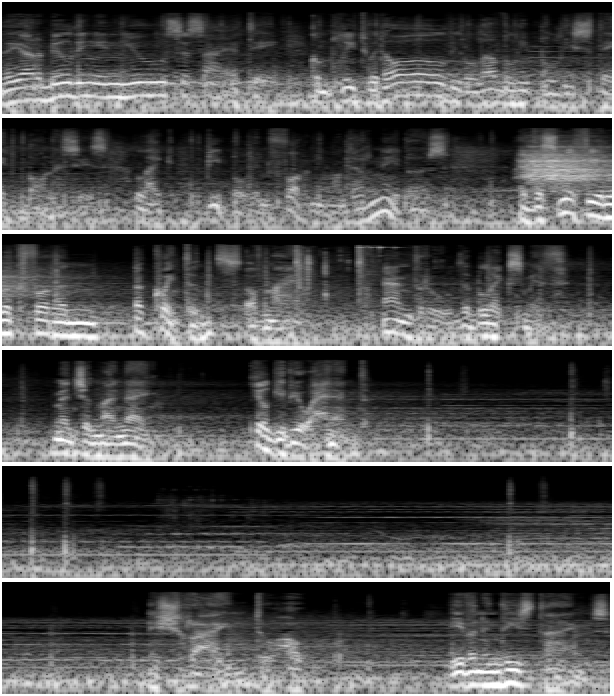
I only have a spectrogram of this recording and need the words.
They are building a new society, complete with all the lovely police state bonuses, like people informing on their neighbors. At the smithy, look for an acquaintance of mine. Andrew, the blacksmith. Mention my name. He'll give you a hand. A shrine to hope. Even in these times,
